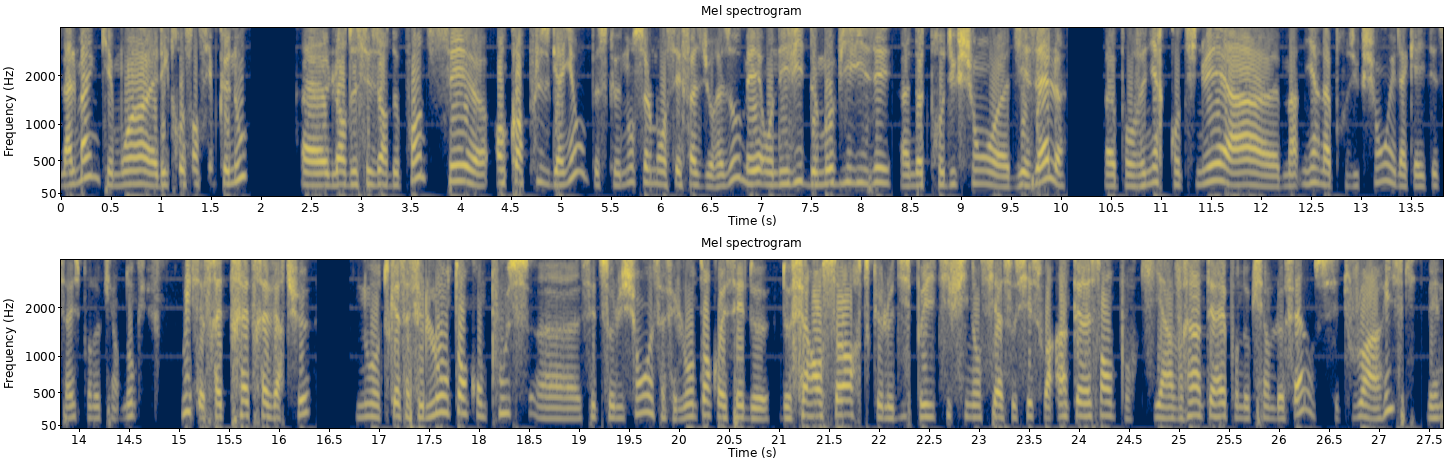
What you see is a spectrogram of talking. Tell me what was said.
l'Allemagne qui est moins électrosensible que nous, lors de ces heures de pointe, c'est encore plus gagnant parce que non seulement on s'efface du réseau, mais on évite de mobiliser notre production diesel pour venir continuer à maintenir la production et la qualité de service pour nos clients. Donc oui, ça serait très très vertueux nous, en tout cas, ça fait longtemps qu'on pousse euh, cette solution, ça fait longtemps qu'on essaie de, faire en sorte que le dispositif financier associé soit intéressant pour qu'il y ait un vrai intérêt pour nos clients de le faire. C'est toujours un risque, mais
